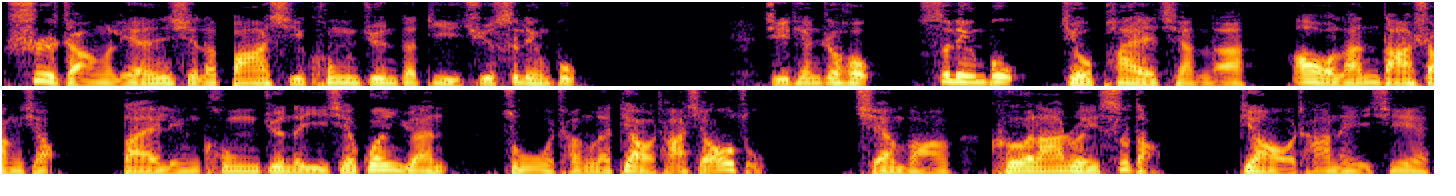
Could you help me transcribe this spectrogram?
市长联系了巴西空军的地区司令部，几天之后，司令部就派遣了奥兰达上校。带领空军的一些官员组成了调查小组，前往科拉瑞斯岛调查那些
